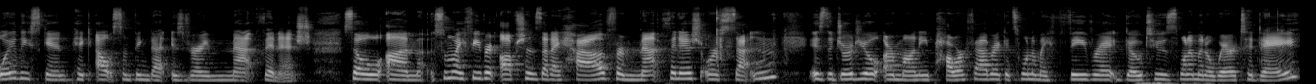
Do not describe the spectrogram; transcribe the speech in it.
oily skin, pick out something that is very matte finish. So um, some of my favorite options that I have for matte finish or satin is the Giorgio Armani Power Fabric. It's one of my favorite go-tos, one I'm gonna wear today.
